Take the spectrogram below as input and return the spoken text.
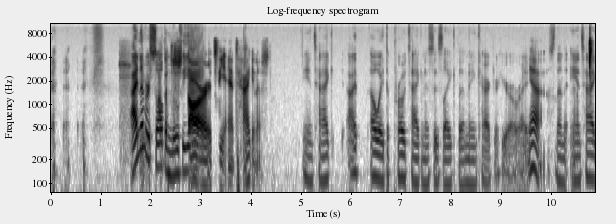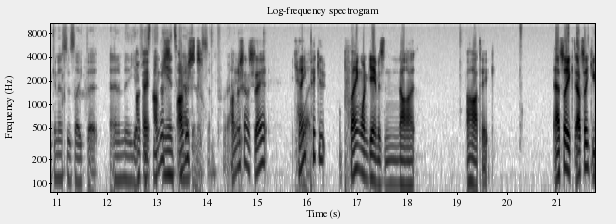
I never saw Not the movie. Star, it's the antagonist. The antag. I oh wait, the protagonist is like the main character hero, right? Yeah, So then the antagonist is like the enemy. Yeah, Okay, he's the I'm just- I'm just- Prey. I'm just gonna say it. Kenny What? Pickett playing one game is not a hot take. That's like that's like you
